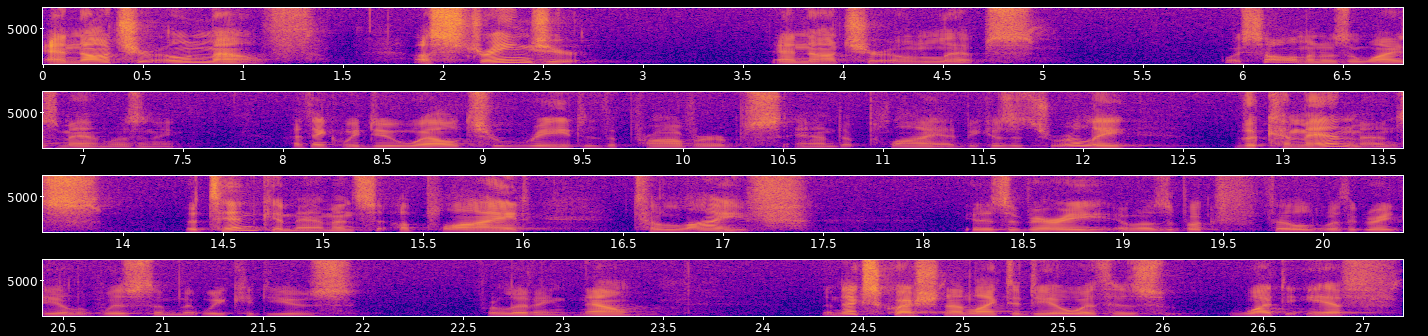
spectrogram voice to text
and not your own mouth, a stranger, and not your own lips. Boy, Solomon was a wise man, wasn't he? I think we do well to read the Proverbs and apply it because it's really the commandments, the Ten Commandments, applied to life. It is a very, it was a book filled with a great deal of wisdom that we could use for living. Now, the next question I'd like to deal with is what if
